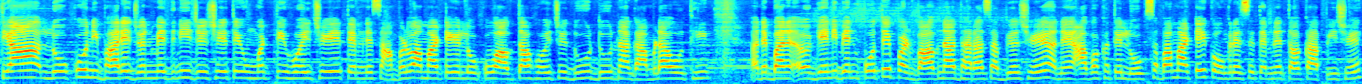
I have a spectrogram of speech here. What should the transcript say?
ત્યાં લોકોની ભારે જનમેદની જે છે તે ઉમટતી હોય છે. તેમને સાંભળવા માટે લોકો આવતા હોય છે દૂર દૂરના ગામડાઓથી. અને બન- ગેનીબેન પોતે પણ વાવના ધારાસભ્ય છે અને આ વખતે લોકસભા માટે કોંગ્રેસે તેમને તક આપી છે.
